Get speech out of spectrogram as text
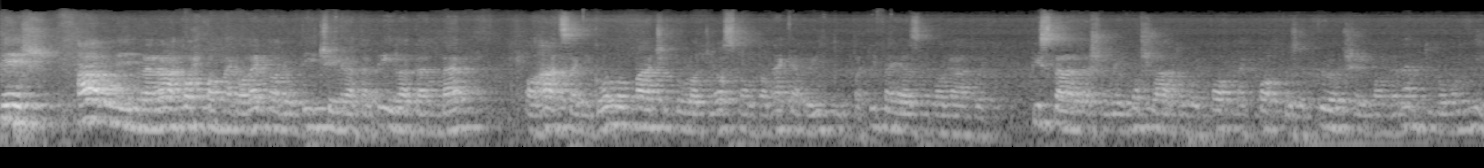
és három évre rá kaptam meg a legnagyobb dicséretet életemben a hátszegi gondok bácsitól, aki azt mondta nekem, hogy így tudta kifejezni magát, hogy tiszteletes úr, most látom, hogy pap meg pap között különbség van, de nem tudom, hogy mi.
